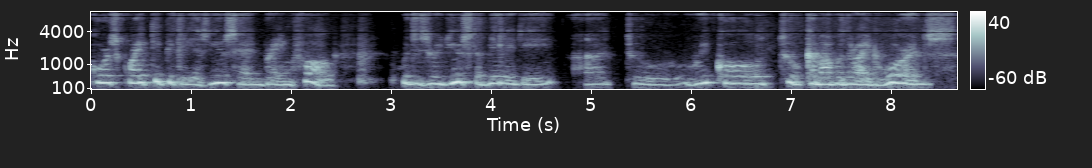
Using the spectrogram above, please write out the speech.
course, quite typically, as you said, brain fog, which is reduced ability uh, to recall, to come up with the right words,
